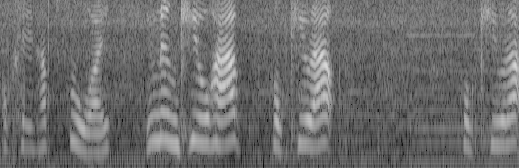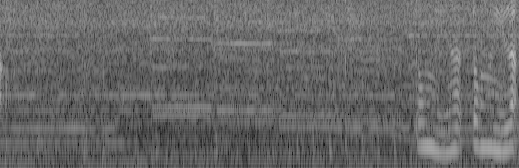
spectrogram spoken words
โอเคครับสวย อีกหนึ่งคิวครับหกคิวแล้วหกคิวแล้ว ต้องหนีละต้องหนีละ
